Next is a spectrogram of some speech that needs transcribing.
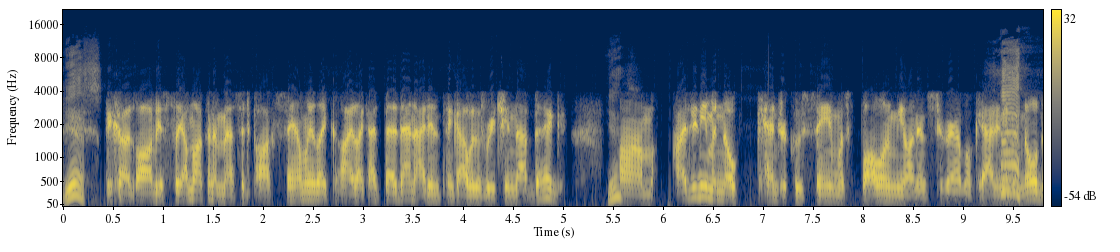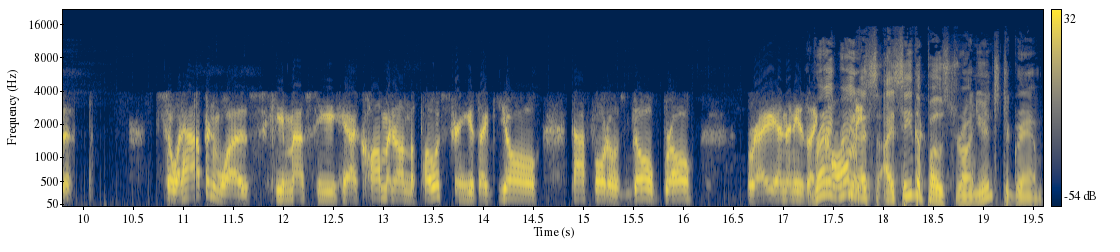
Yes. because obviously I'm not going to message Pac's family. Like I like I said then, I didn't think I was reaching that big. Yeah. Um, I didn't even know Kendrick Hussein was following me on Instagram. Okay, I didn't even know this. So what happened was he mess he, he I commented on the poster and he's like, "Yo, that photo's dope, bro." Right, and then he's like, right, "Call right. me." That's, I see the poster on your Instagram.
